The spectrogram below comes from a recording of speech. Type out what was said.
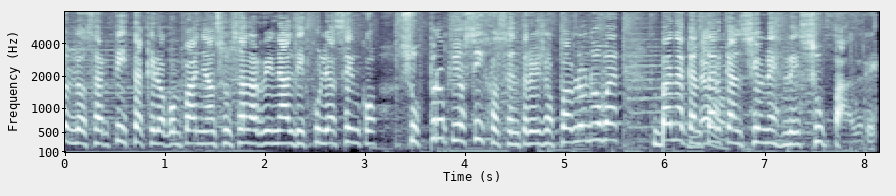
todos los artistas que lo acompañan, Susana Rinaldi, Julia Senco, sus propios hijos, entre ellos Pablo Novak, van a cantar canciones de su padre.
